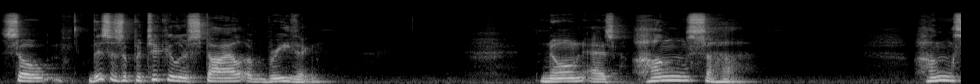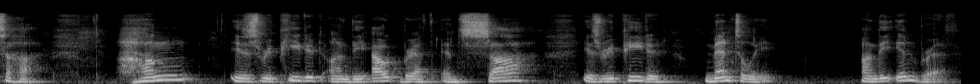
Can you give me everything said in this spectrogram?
So, this is a particular style of breathing known as Hung Saha. Hung Saha. Hung is repeated on the out breath, and Sa is repeated mentally on the in breath.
